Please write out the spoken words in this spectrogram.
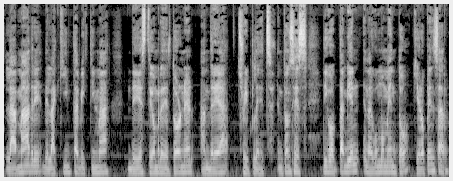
la madre de la quinta víctima de este hombre de Turner, Andrea Triplett. Entonces, digo, también en algún momento quiero pensar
